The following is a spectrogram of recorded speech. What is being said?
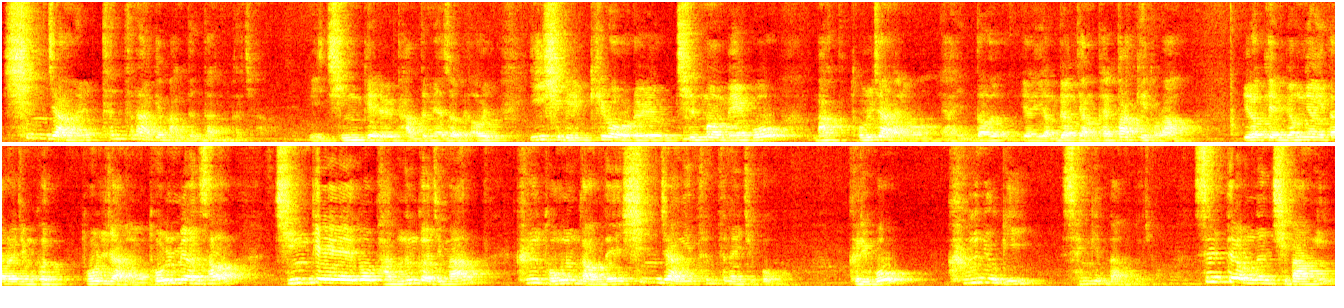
심장을 튼튼하게 만든다는 거죠. 이 징계를 받으면서 21kg를 짊어매고 막 돌잖아요. 야, 너 연병장 100바퀴 돌아. 이렇게 명령이 떨어지면 그 돌잖아요. 돌면서 징계도 받는 거지만 그 도는 가운데 심장이 튼튼해지고 그리고 근육이 생긴다는 거죠. 쓸데없는 지방이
